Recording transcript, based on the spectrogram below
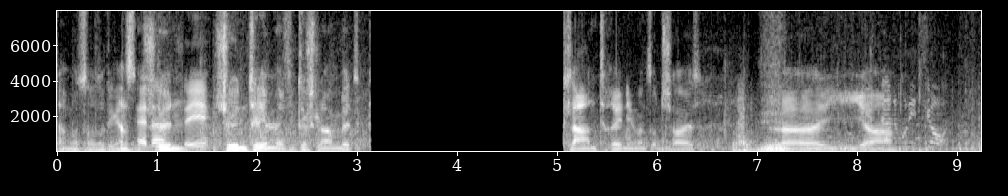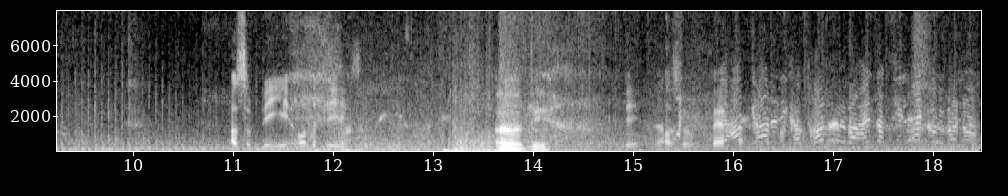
Damals also die ganzen NRD. schönen, schönen Themen auf dem Tisch lagen mit Clan-Training und so ein Scheiß. Äh, ja. Also B oder D? Äh, B. B. Also Bertha. gerade die Kontrolle über Einsatzziel Echo übernommen.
